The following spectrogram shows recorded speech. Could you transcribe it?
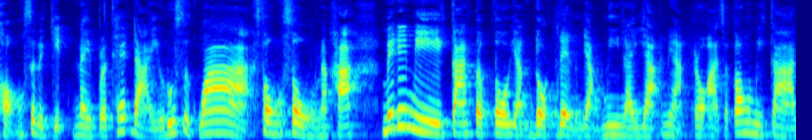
ของเศรษฐกิจในประเทศใดรู้สึกว่าทรงๆนะคะ ไม่ได้มีการเติบโตอย่างโดดเด่นอย่างมีนัยยะเนี่ยเราอาจจะต้องมีการ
